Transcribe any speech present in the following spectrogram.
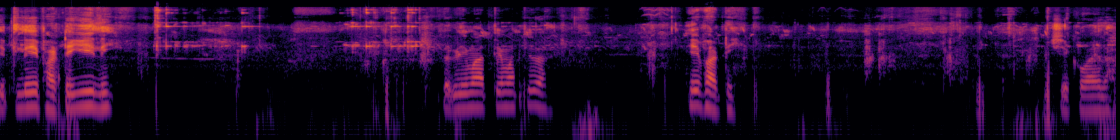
इथली फाटी गेली. सगळी माती माती झाली. ही फाटी. शिकवायला.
